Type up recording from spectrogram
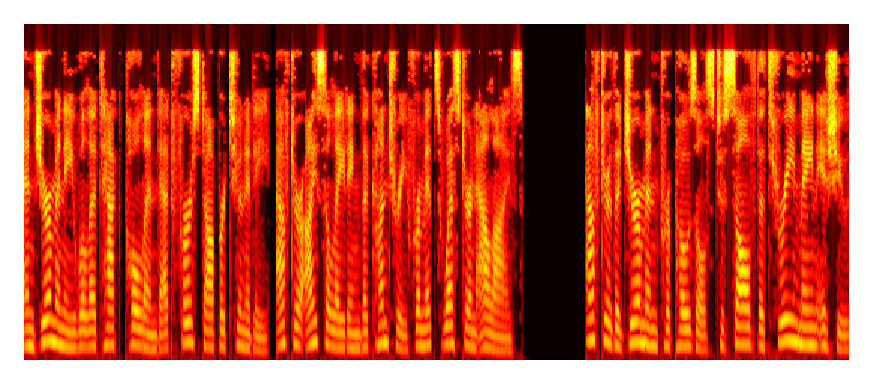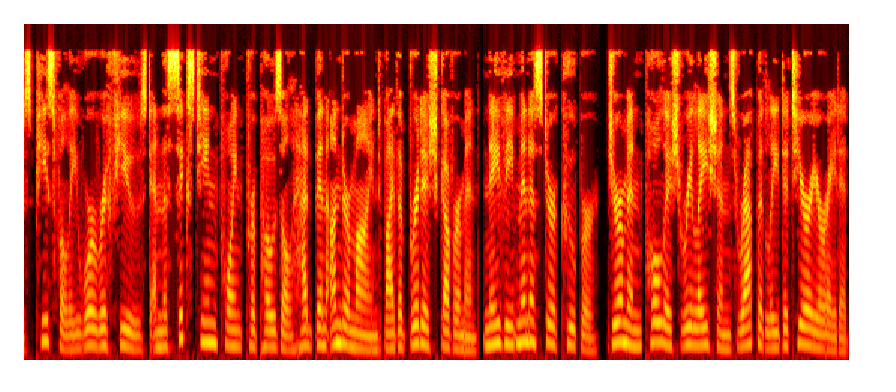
and Germany will attack Poland at first opportunity, after isolating the country from its Western allies. After the German proposals to solve the three main issues peacefully were refused and the 16-point proposal had been undermined by the British government Navy Minister Cooper, German-Polish relations rapidly deteriorated.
